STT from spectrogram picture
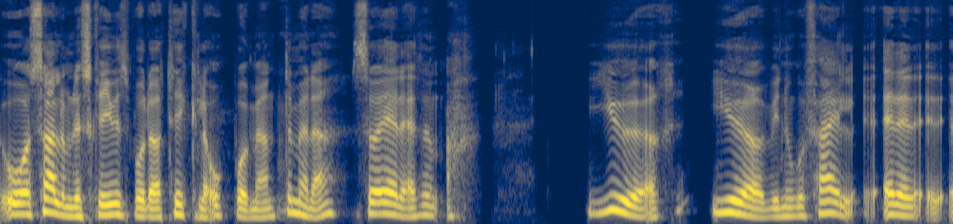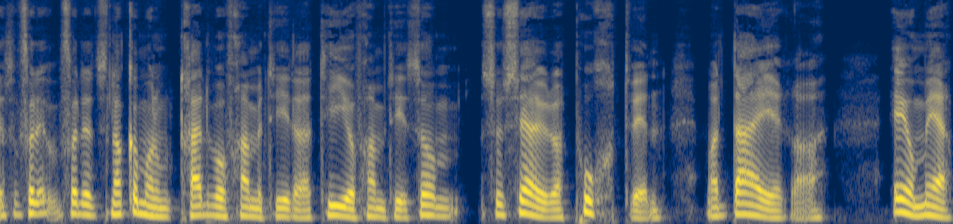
og selv om det skrives både artikler opp og mente med det, så er det sånn ah, gjør, gjør vi noe feil? Det, altså, for, det, for det snakker man om 30 år frem i tid, eller 10 år frem i tid, så, så ser du at portvin, madeira, er jo mer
